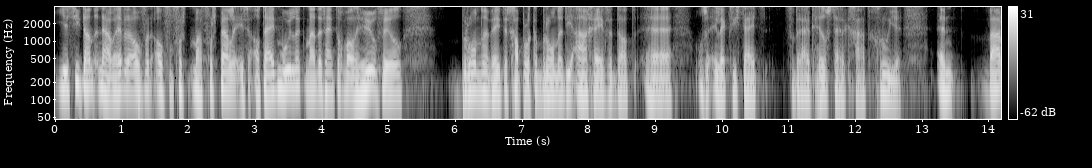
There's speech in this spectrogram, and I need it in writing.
je ziet dan, nou, we hebben het over, over maar voorspellen is altijd moeilijk, maar er zijn toch wel heel veel bronnen, wetenschappelijke bronnen, die aangeven dat eh, onze elektriciteitsverbruik heel sterk gaat groeien. En waar,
